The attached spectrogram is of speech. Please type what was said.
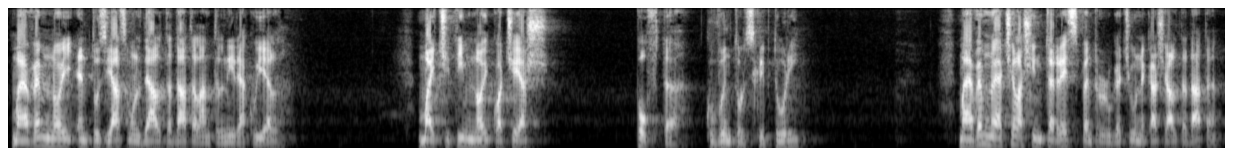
Mai avem noi entuziasmul de altă dată la întâlnirea cu El? Mai citim noi cu aceeași poftă cuvântul Scripturii? Mai avem noi același interes pentru rugăciune ca și altă dată?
